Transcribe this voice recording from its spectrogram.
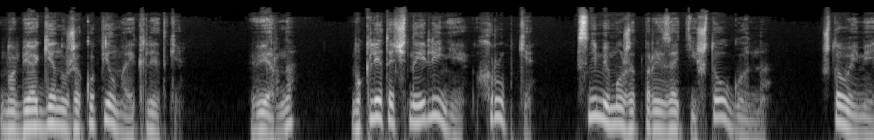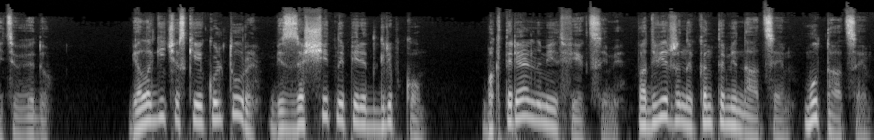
Но биоген уже купил мои клетки. Верно. Но клеточные линии хрупки. С ними может произойти что угодно. Что вы имеете в виду? Биологические культуры беззащитны перед грибком бактериальными инфекциями, подвержены контаминациям, мутациям.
